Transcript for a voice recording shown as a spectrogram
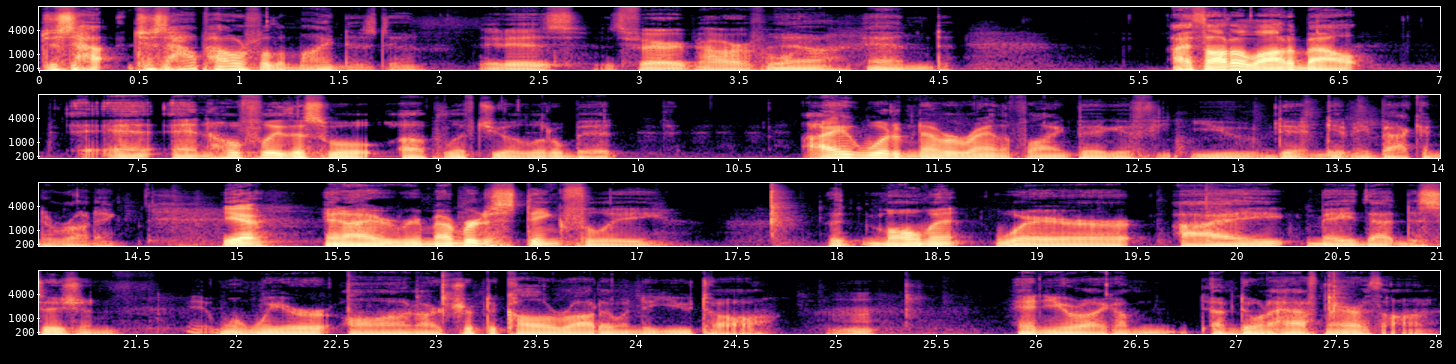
just how just how powerful the mind is, dude. It is. It's very powerful. Yeah, and I thought a lot about, and, and hopefully this will uplift you a little bit. I would have never ran the flying pig if you didn't get me back into running. Yeah. And I remember distinctly the moment where I made that decision when we were on our trip to Colorado and to Utah. Mhm. And you were like, I'm I'm doing a half marathon.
